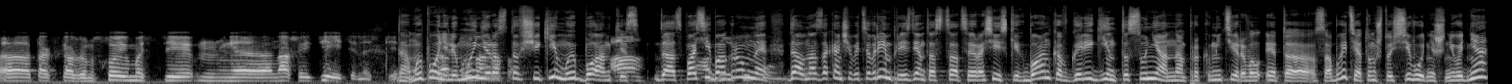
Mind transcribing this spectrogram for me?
так скажем, стоимости э, нашей деятельности. Да, мы поняли, да, мы не ростовщики, мы банки. А, да, спасибо огромное. Секунду. Да, у нас заканчивается время. Президент Ассоциации российских банков Горигин Тасунян нам прокомментировал это событие о том, что с сегодняшнего дня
